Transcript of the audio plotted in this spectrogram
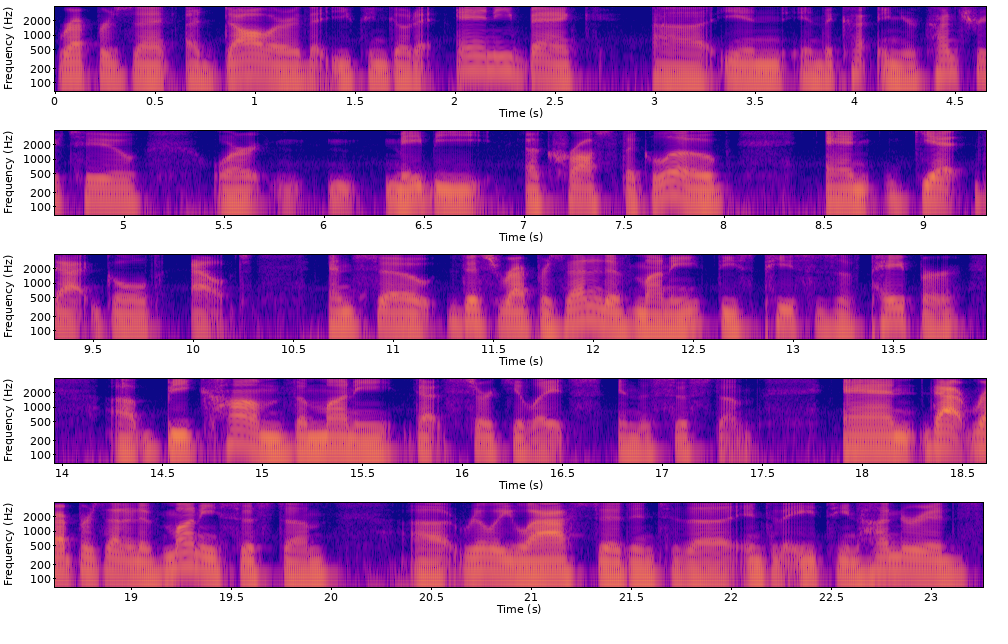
represent a dollar that you can go to any bank uh, in in the in your country to, or m- maybe across the globe, and get that gold out. And so this representative money, these pieces of paper, uh, become the money that circulates in the system. And that representative money system uh, really lasted into the into the 1800s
